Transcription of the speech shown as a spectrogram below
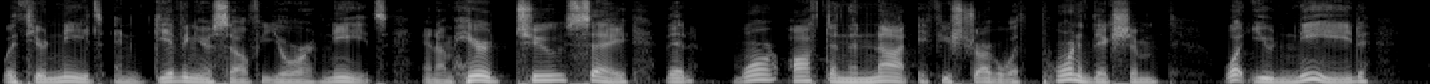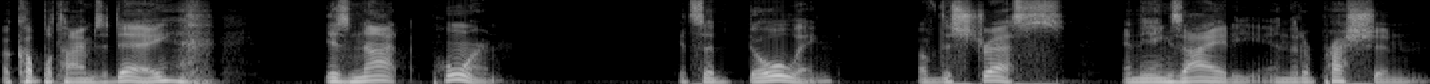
with your needs and giving yourself your needs. And I'm here to say that more often than not, if you struggle with porn addiction, what you need a couple times a day is not porn. It's a doling of the stress and the anxiety and the depression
